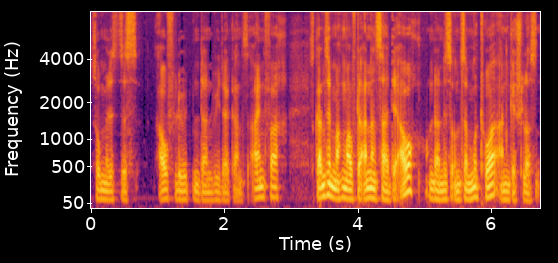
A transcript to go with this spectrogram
somit ist das Auflöten dann wieder ganz einfach. Das Ganze machen wir auf der anderen Seite auch und dann ist unser Motor angeschlossen.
